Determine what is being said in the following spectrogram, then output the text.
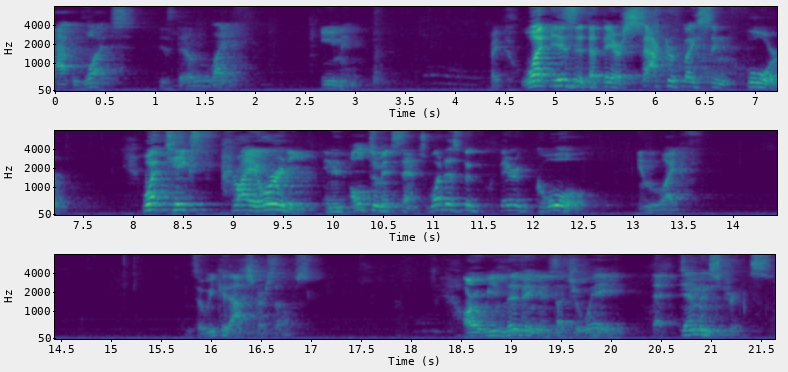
At what is their life aiming? Right? What is it that they are sacrificing for? What takes priority in an ultimate sense? What is the, their goal in life? And so we could ask ourselves Are we living in such a way that demonstrates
